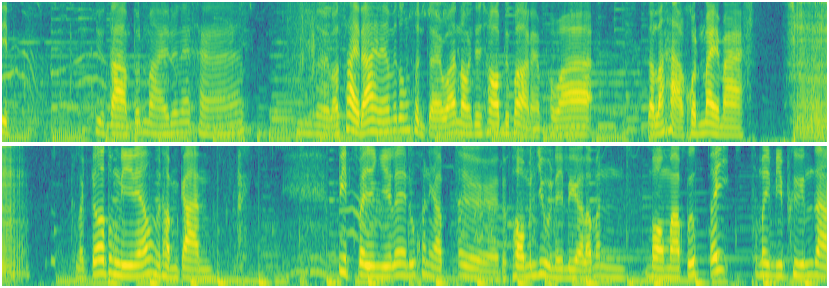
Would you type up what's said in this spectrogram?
ติด อยู่ตามต้นไม้ด้วยนะครับนี่เลยเราใส่ได้นะไม่ต้องสนใจว่าน้องจะชอบหรือเปล่าเนี่ยเพราะว่าแต่เราหาคนใหม่มา แล้วก็ตรงนี้เนี่ยผมทำการ ปิดไปอย่างนี้เลยทุกคนครับเออแต่พอมันอยู่ในเรือแล้วมันมองมาปุ๊บเอ้ยทำไมมีพื้นน้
